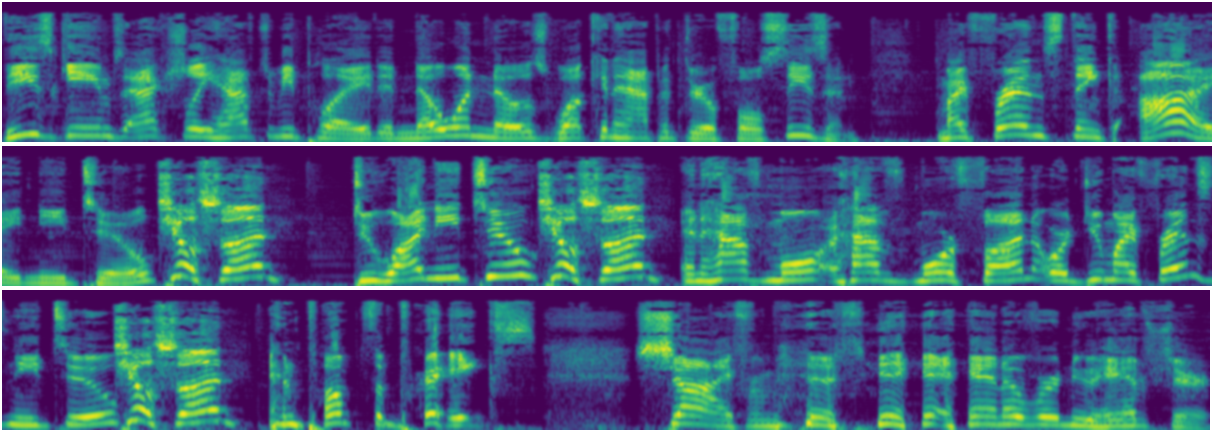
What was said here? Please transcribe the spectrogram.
These games actually have to be played, and no one knows what can happen through a full season. My friends think I need to. Chill, son. Do I need to? Chill, son. And have more have more fun, or do my friends need to? Chill, son. And pump the brakes. Shy from Hanover, New Hampshire.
